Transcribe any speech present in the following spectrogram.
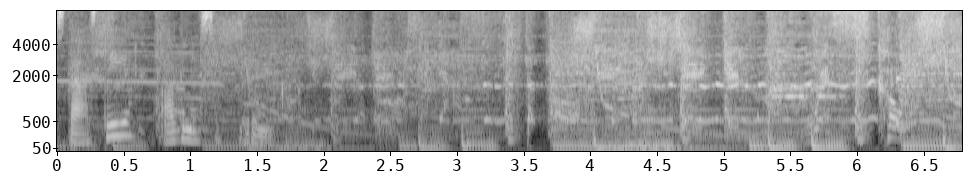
Stāstīja Agnese Brunka. Coast.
